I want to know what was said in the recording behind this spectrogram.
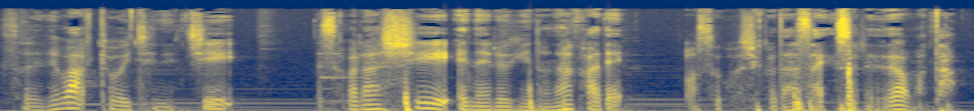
う。それでは今日一日素晴らしいエネルギーの中でお過ごしください。それではまた。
